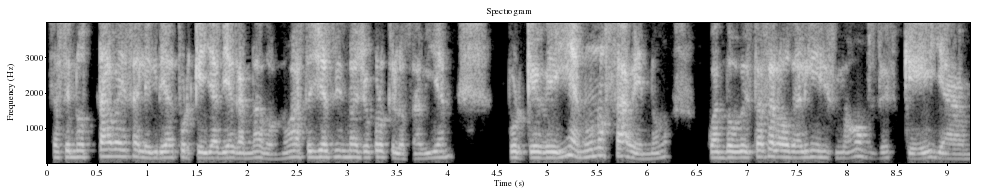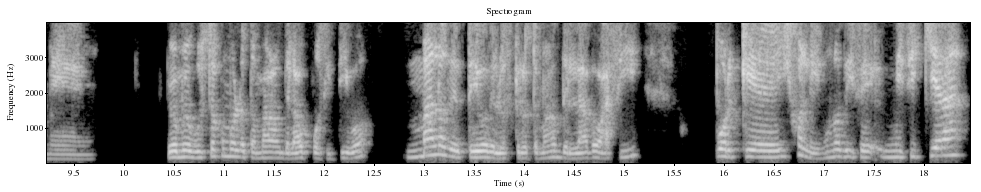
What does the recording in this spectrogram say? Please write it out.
sea, se notaba esa alegría porque ella había ganado, ¿no? Hasta ellas mismas yo creo que lo sabían, porque veían, uno sabe, ¿no? Cuando estás al lado de alguien y dices, no, pues es que ella me... Pero me gustó cómo lo tomaron del lado positivo, malo de Teo de los que lo tomaron del lado así, porque, híjole, uno dice, ni siquiera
